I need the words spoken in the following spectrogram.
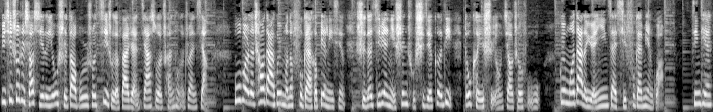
与其说是小企业的优势，倒不如说技术的发展加速了传统的转向。Uber 的超大规模的覆盖和便利性，使得即便你身处世界各地，都可以使用轿车服务。规模大的原因在其覆盖面广。今天，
